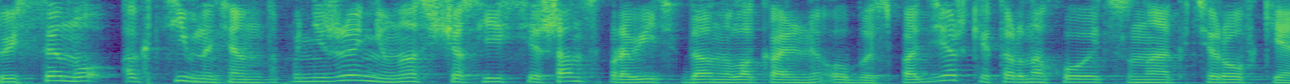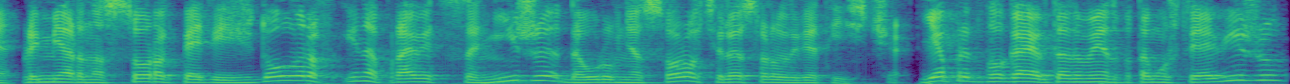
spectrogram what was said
То есть цену активно тянут на понижение, у нас сейчас есть все шансы пробить данную локальную область поддержки, которая находится на котировке примерно 45 тысяч долларов и направиться ниже до уровня 40-42 тысячи. Я предполагаю в данный момент, потому что я вижу,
